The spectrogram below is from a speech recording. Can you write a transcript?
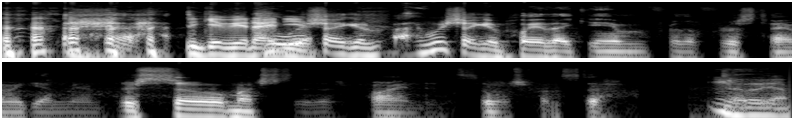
to give you an I idea. wish I could. I wish I could play that game for the first time again, man. There's so much to find. So much fun stuff. Oh yeah.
